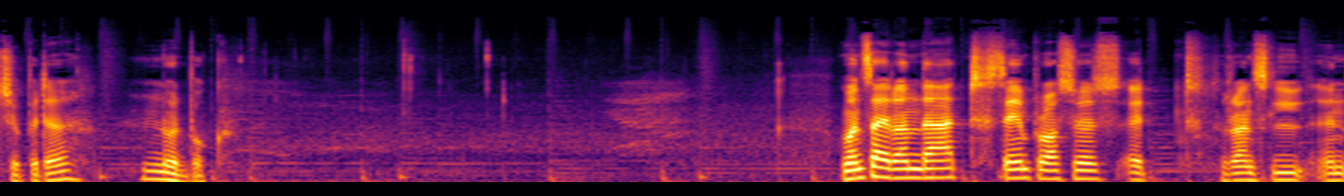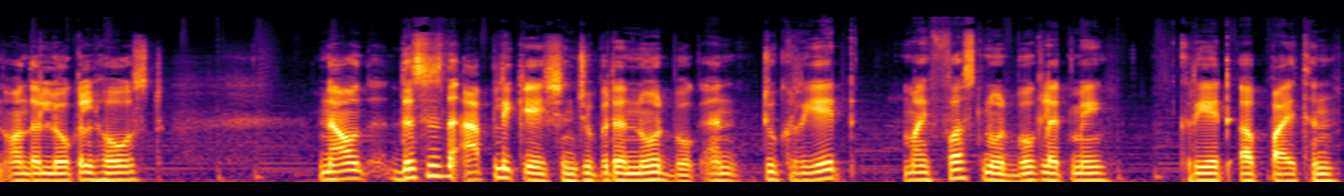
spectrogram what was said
Jupyter notebook once I run that same process it runs in on the local host. Now this is the application Jupyter notebook and to create my first notebook let me create a Python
